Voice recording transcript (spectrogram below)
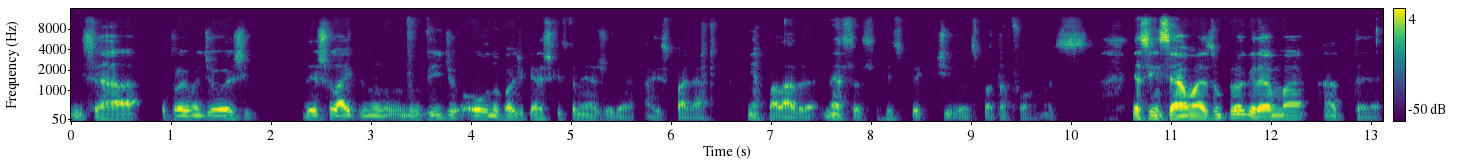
encerrar o programa de hoje, deixa o like no, no vídeo ou no podcast, que isso também ajuda a espalhar minha palavra nessas respectivas plataformas. E assim encerra mais um programa. Até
